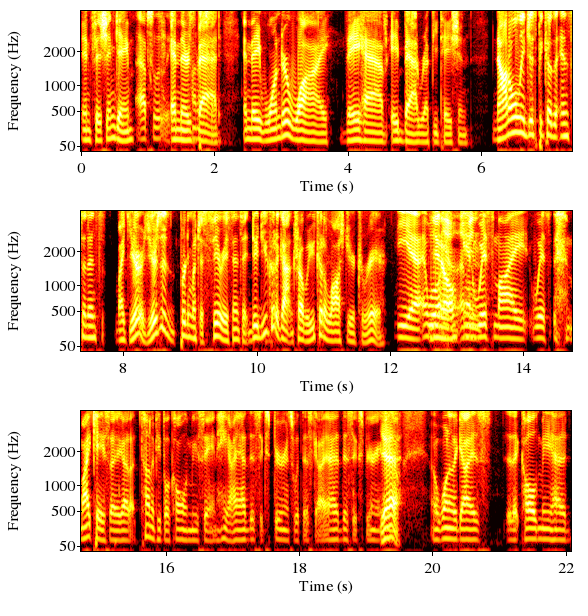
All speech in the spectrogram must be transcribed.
in fish and game, Absolutely. and there's 100%. bad, and they wonder why they have a bad reputation. Not only just because of incidents like yours. Yours is pretty much a serious incident, dude. You could have gotten in trouble. You could have lost your career. Yeah, and well, You know? and, I and with my with my case, I got a ton of people calling me saying, "Hey, I had this experience with this guy. I had this experience." you Yeah. know. Uh, one of the guys that called me had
